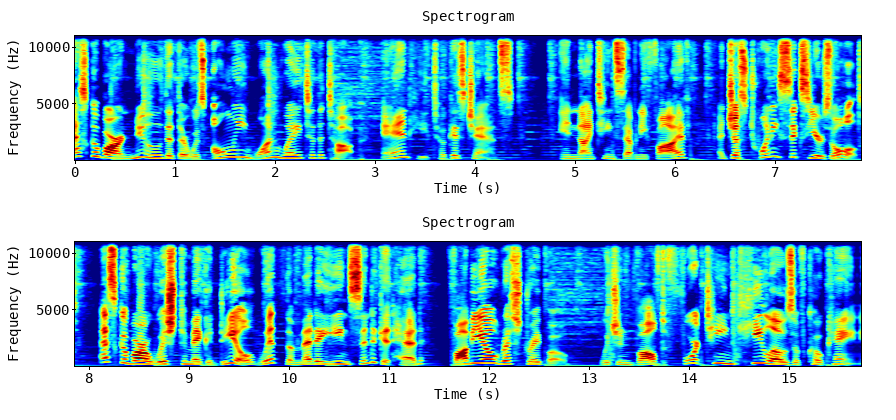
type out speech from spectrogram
Escobar knew that there was only one way to the top, and he took his chance. In 1975, at just 26 years old, Escobar wished to make a deal with the Medellin syndicate head, Fabio Restrepo, which involved 14 kilos of cocaine.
